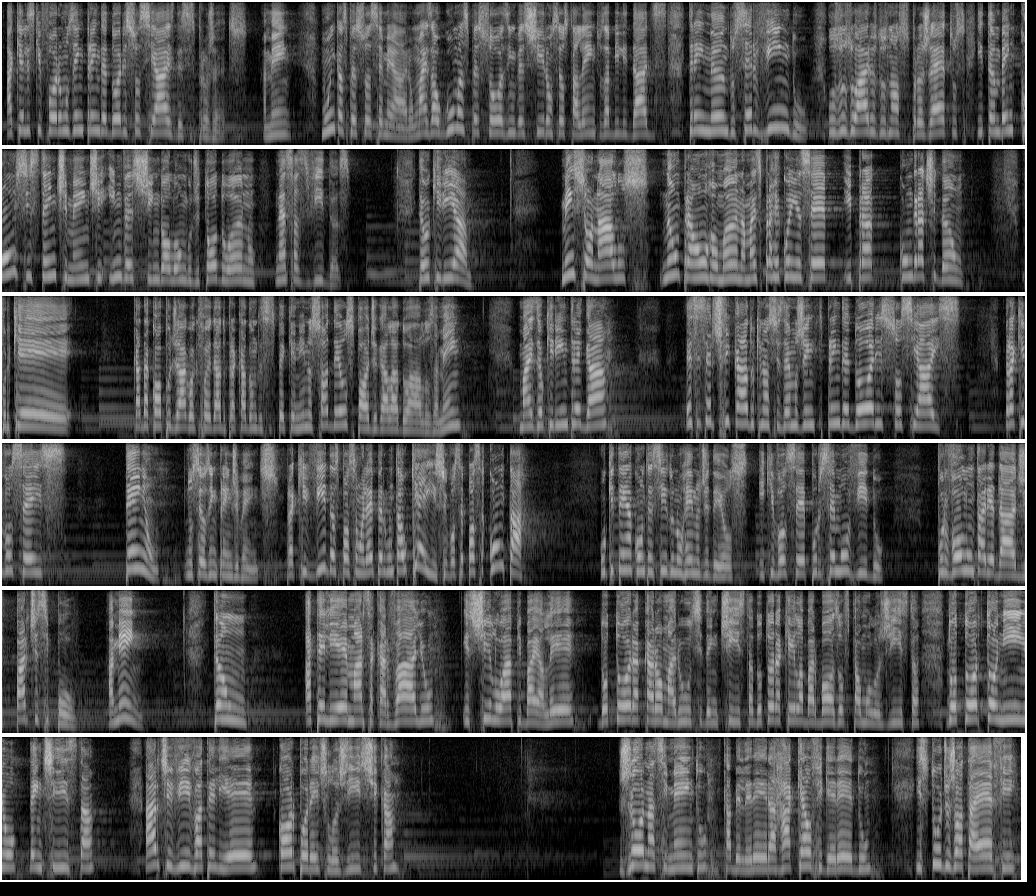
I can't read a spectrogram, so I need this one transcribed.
aqueles que foram os empreendedores sociais desses projetos. Amém? Muitas pessoas semearam, mas algumas pessoas investiram seus talentos, habilidades, treinando, servindo os usuários dos nossos projetos e também consistentemente investindo ao longo de todo o ano nessas vidas. Então eu queria mencioná-los, não para honra humana, mas para reconhecer e para com gratidão. Porque cada copo de água que foi dado para cada um desses pequeninos, só Deus pode galardoá-los, amém? Mas eu queria entregar esse certificado que nós fizemos de empreendedores sociais, para que vocês tenham nos seus empreendimentos, para que vidas possam olhar e perguntar o que é isso e você possa contar o que tem acontecido no reino de Deus e que você, por ser movido por voluntariedade, participou. Amém? Então, Ateliê Márcia Carvalho, Estilo Up Baialê, doutora Carol Marucci, dentista, doutora Keila Barbosa, oftalmologista, doutor Toninho, dentista, Arte Viva Atelier, Corporate Logística, Jô Nascimento, cabeleireira, Raquel Figueiredo, Estúdio JF,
